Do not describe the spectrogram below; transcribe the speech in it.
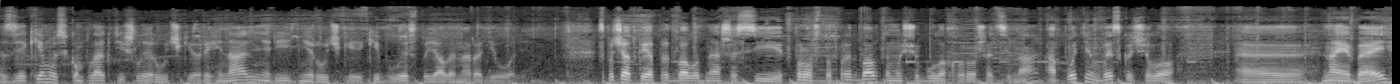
З якимось в комплекті йшли ручки, оригінальні рідні ручки, які були, стояли на радіолі. Спочатку я придбав одне шасі, просто придбав, тому що була хороша ціна, а потім вискочило е, на eBay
